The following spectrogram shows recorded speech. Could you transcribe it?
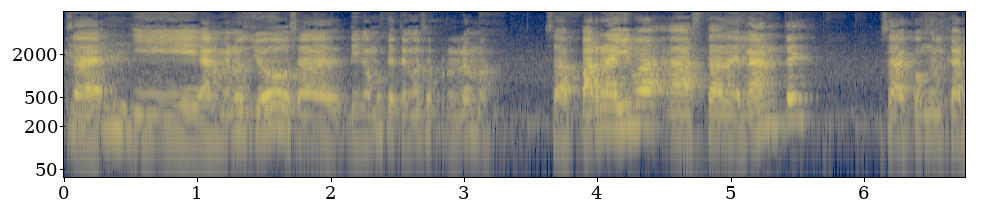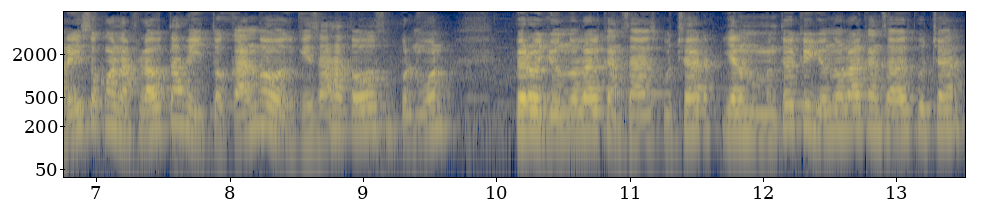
O sea, y al menos yo, o sea, digamos que tengo ese problema. O sea, Parra iba hasta adelante, o sea, con el carrizo, con la flauta y tocando quizás a todo su pulmón, pero yo no lo alcanzaba a escuchar. Y al momento de que yo no lo alcanzaba a escuchar,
